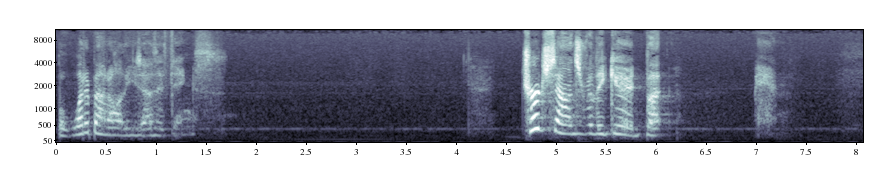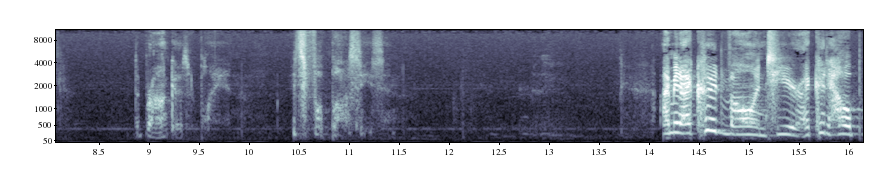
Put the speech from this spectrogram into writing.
But what about all these other things? Church sounds really good, but man, the Broncos are playing. It's football season. I mean, I could volunteer, I could help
